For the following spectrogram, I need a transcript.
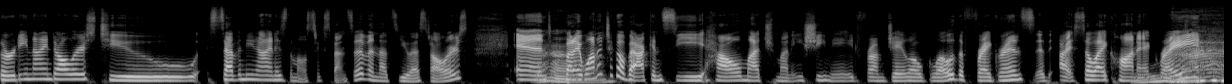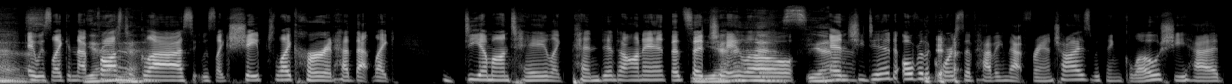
$39 to 79 is the most expensive, and that's US dollars. And but I wanted to go back and see how much money she made from JLo Glow, the fragrance. It- I- so iconic, Ooh, right? yes. It was like in that Yeah. frosted glass. It was like shaped like her. It had that like diamante like pendant on it that said J Lo. Yeah. And she did over the course of having that franchise within Glow, she had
